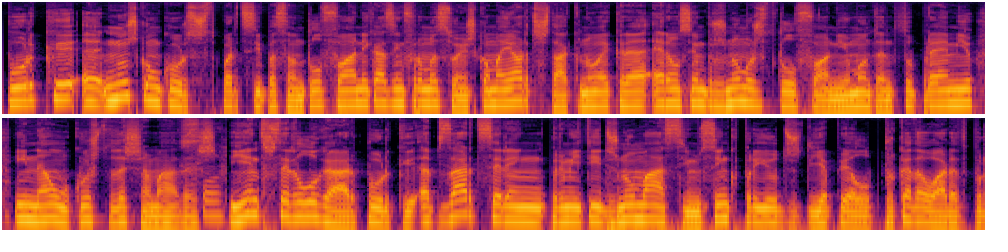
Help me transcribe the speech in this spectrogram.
porque eh, nos concursos de participação telefónica as informações com maior destaque no ecrã eram sempre os números de telefone e o montante do prémio e não o custo das chamadas. Sim. E em terceiro lugar, porque apesar de serem permitidos no máximo 5 períodos de apelo por cada hora de programa,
